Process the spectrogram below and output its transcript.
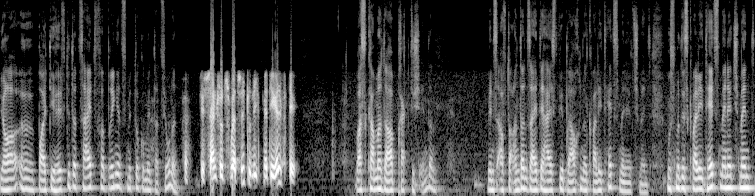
ja, äh, bald die Hälfte der Zeit verbringen es mit Dokumentationen. Das sind schon zwei Drittel, nicht mehr die Hälfte. Was kann man da praktisch ändern? Wenn es auf der anderen Seite heißt, wir brauchen ein Qualitätsmanagement, muss man das Qualitätsmanagement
